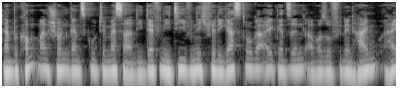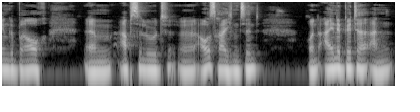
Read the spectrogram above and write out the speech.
dann bekommt man schon ganz gute Messer, die definitiv nicht für die Gastro geeignet sind, aber so für den Heim, Heimgebrauch ähm, absolut äh, ausreichend sind. Und eine Bitte an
